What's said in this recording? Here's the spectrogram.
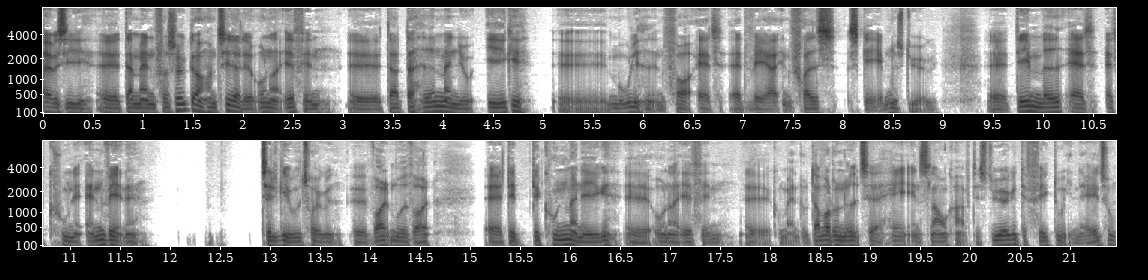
Jeg vil sige, øh, da man forsøgte at håndtere det under FN, øh, der, der havde man jo ikke øh, muligheden for at, at være en fredsskabende styrke. Øh, det med at, at kunne anvende, tilgive udtrykket, øh, vold mod vold, øh, det, det kunne man ikke øh, under FN-kommando. Øh, der var du nødt til at have en slagkraftig styrke. Det fik du i NATO,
